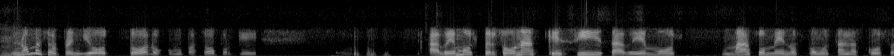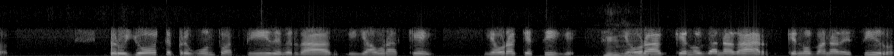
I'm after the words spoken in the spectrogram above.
no me sorprendió todo como pasó porque habemos personas que sí sabemos más o menos cómo están las cosas. Pero yo te pregunto a ti de verdad, ¿y ahora qué? ¿Y ahora qué sigue? ¿Y ahora qué nos van a dar? ¿Qué nos van a decir?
